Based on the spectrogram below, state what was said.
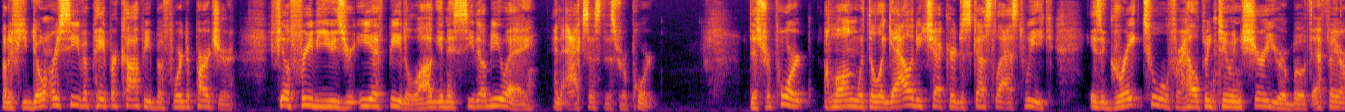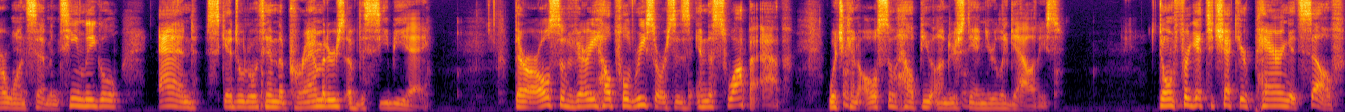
But if you don't receive a paper copy before departure, feel free to use your EFB to log into CWA and access this report. This report, along with the legality checker discussed last week, is a great tool for helping to ensure you are both FAR 117 legal and scheduled within the parameters of the CBA. There are also very helpful resources in the SWAPA app, which can also help you understand your legalities. Don't forget to check your pairing itself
